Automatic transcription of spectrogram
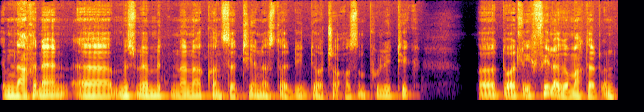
im Nachhinein äh, müssen wir miteinander konstatieren, dass da die deutsche Außenpolitik äh, deutlich Fehler gemacht hat. Und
